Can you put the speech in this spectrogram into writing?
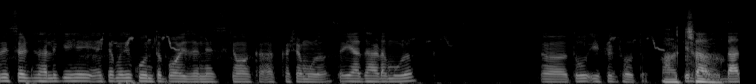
रिसर्च झालं की हे याच्यामध्ये कोणतं पॉयझनस किंवा कशामुळं? तर या झाडामुळं तो इफेक्ट होतो. दात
